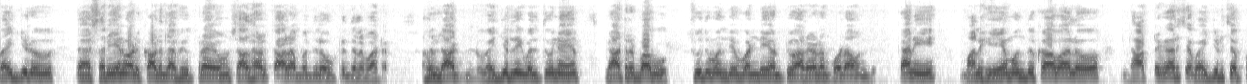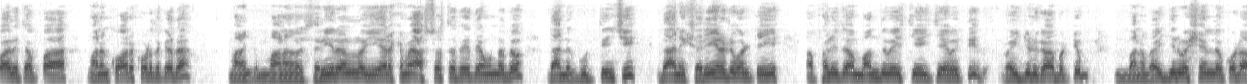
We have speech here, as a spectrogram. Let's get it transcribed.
వైద్యుడు సరైన వాడు కాడని అభిప్రాయం సాధారణ చాలా మందిలో ఉంటుంది అనమాట అసలు డాక్టర్ వైద్యుడి దగ్గరికి వెళ్తూనే డాక్టర్ బాబు సూది మందు ఇవ్వండి అంటూ అడగడం కూడా ఉంది. కానీ మనకి ఏ మందు కావాలో డాక్టర్ గారు వైద్యుడు చెప్పాలి తప్ప మనం కోరకూడదు కదా. మనకి మన శరీరంలో ఏ రకమైన అస్వస్థత అయితే ఉన్నదో దాన్ని గుర్తించి దానికి సరైనటువంటి ఫలితం మందు వేసి ఇచ్చే వ్యక్తి వైద్యుడు కాబట్టి మన వైద్యుని విషయంలో కూడా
